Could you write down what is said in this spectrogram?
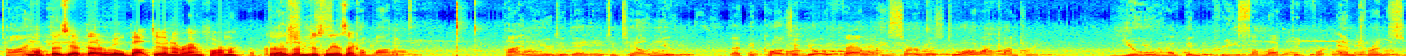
Time I'm not busy. I've got a robot doing everything for me. Because I'm just precious lazy. Commodity. I'm here today to tell you that because of your family service to our country, you have been pre-selected for entrance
